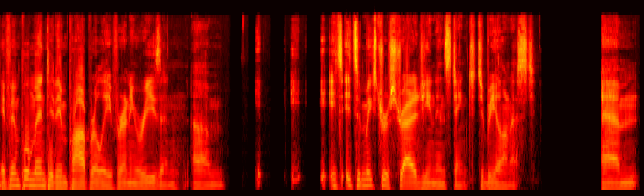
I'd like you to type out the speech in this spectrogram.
if implemented improperly for any reason, um, it, it, it's it's a mixture of strategy and instinct, to be honest. Um,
